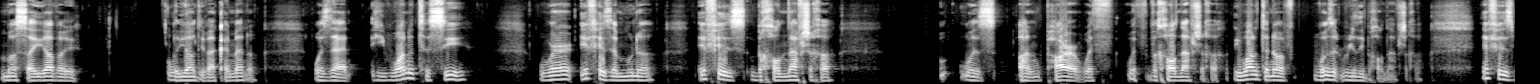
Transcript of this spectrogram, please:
Masayava Liyadi was that he wanted to see where, if his emuna, if his b'chol nafshecha was on par with with b'chol nafshecha. He wanted to know if was it really b'chol nafshecha. If his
